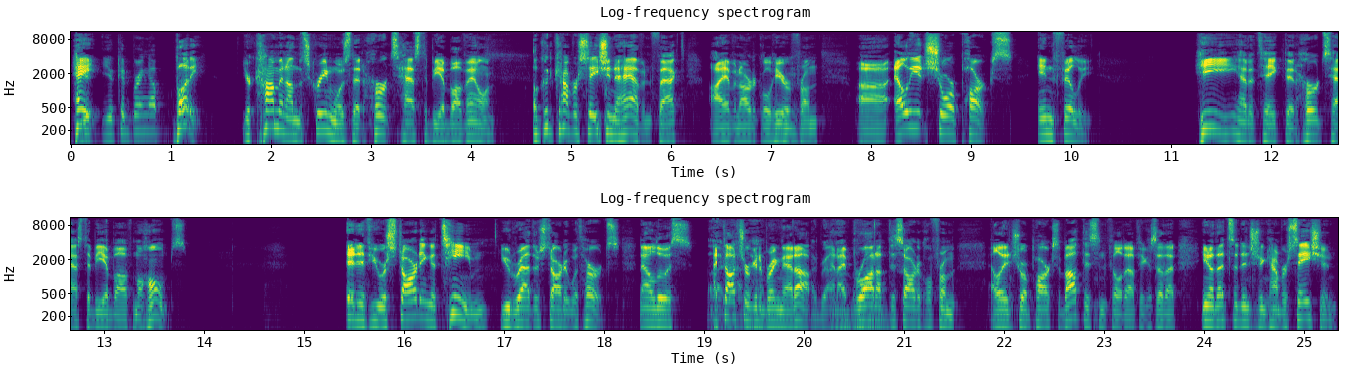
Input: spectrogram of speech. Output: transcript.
Hey, You could bring up buddy, your comment on the screen was that Hurts has to be above Allen. A good conversation to have. In fact, I have an article here from uh, Eliot Shorr Parks in Philly. He had a take that Hurts has to be above Mahomes. And if you were starting a team, you'd rather start it with Hurts. Now, Lewis, I I'd thought you were going to bring that up, and I brought up this article from Eliot Shorr Parks about this in Philadelphia because of that. You know, that's an interesting conversation,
